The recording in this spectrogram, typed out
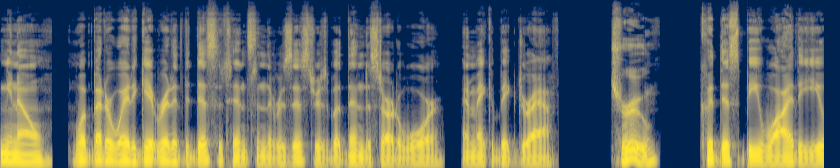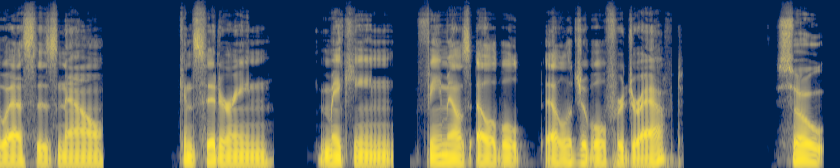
you know, what better way to get rid of the dissidents and the resistors but then to start a war and make a big draft? True. Could this be why the U.S. is now considering making females eligible eligible for draft? So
